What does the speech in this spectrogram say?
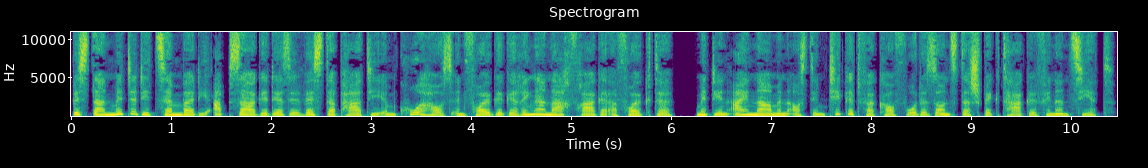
bis dann Mitte Dezember die Absage der Silvesterparty im Kurhaus infolge geringer Nachfrage erfolgte, mit den Einnahmen aus dem Ticketverkauf wurde sonst das Spektakel finanziert.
